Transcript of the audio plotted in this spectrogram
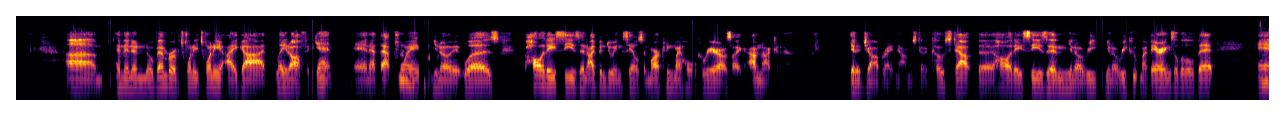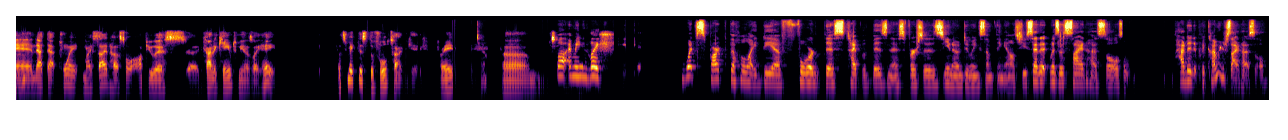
Um, and then in November of 2020, I got laid off again. And at that hmm. point, you know, it was the holiday season. I've been doing sales and marketing my whole career. I was like, I'm not going to get a job right now. I'm just going to coast out the holiday season, you know, re, you know, recoup my bearings a little bit. Mm-hmm. And mm-hmm. at that point, my side hustle, Oppuous, uh, kind of came to me. I was like, hey, let's make this the full time gig, right? Um, well, I mean, like, what sparked the whole idea for this type of business versus, you know, doing something else? You said it was a side hustle. So how did it become your side hustle?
